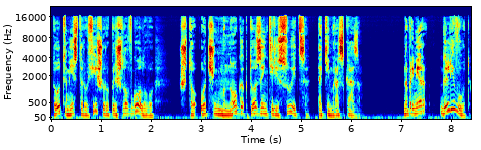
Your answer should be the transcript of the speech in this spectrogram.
Тут мистеру Фишеру пришло в голову, что очень много кто заинтересуется таким рассказом. Например, Голливуд.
